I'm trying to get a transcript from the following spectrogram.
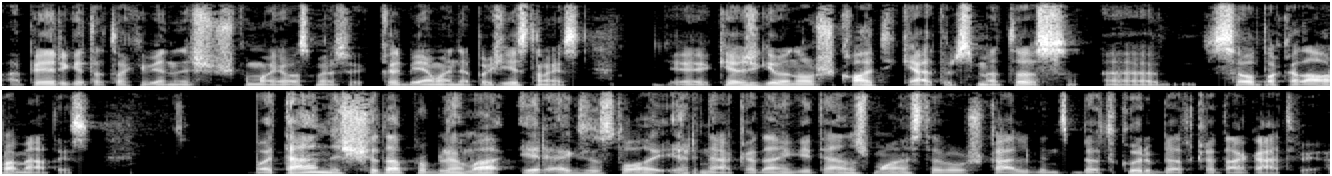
apie irgi tą tokį vienišiškumo jausmą ir kalbėjimą nepažįstamais, kai aš gyvenau Škotį keturis metus savo bakalauro metais, Va ten šita problema ir egzistuoja ir ne, kadangi ten žmonės tave užkalbins bet kur, bet kada gatvėje.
